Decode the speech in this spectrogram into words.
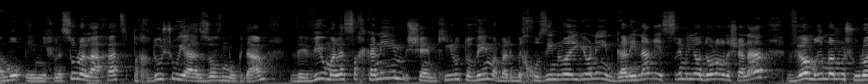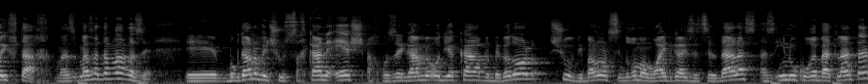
אמרו, הם נכנסו ללחץ, פחדו שהוא יעזוב מוקדם, והביאו מלא שחקנים שהם כאילו טובים, אבל בחוזים לא הגיוניים. גלינרי 20 מיליון דולר לשנה, ואומרים לנו שהוא לא יפתח. מה, מה זה הדבר הזה? אה, בוגדנוביץ' שהוא שחקן אש, החוזה גם מאוד יקר, ובגדול, שוב, דיברנו על סינדרום ה white guys אצל דאלאס, אז הנה הוא קורה באטלנטה,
